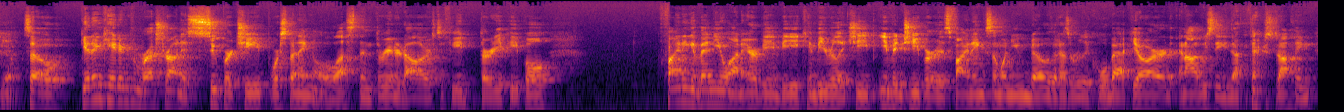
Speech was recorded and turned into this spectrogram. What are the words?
Yeah. So getting catering from a restaurant is super cheap. We're spending less than $300 to feed 30 people finding a venue on Airbnb can be really cheap. Even cheaper is finding someone you know that has a really cool backyard. And obviously, there's nothing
